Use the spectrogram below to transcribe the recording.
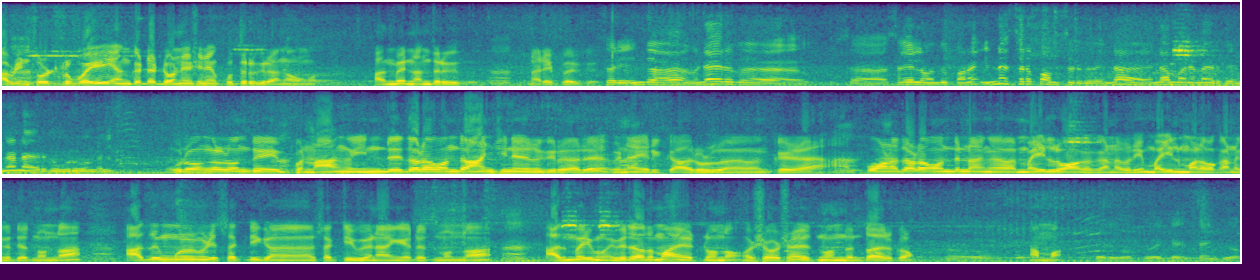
அப்படின்னு சொல்லிட்டு போய் எங்கிட்ட டொனேஷனே கொடுத்துருக்குறாங்க அவங்க. அதுமாரி நடந்துருக்குது நிறைய பேருக்கு. சரி இந்த விநாயகர் சிலையில் வந்து என்ன சிறப்பு அம்சம் இருக்குது? என்ன என்ன மாதிரிலாம் இருக்குது? என்னென்ன இருக்குது உருவங்கள்? உருவங்கள் வந்து இப்போ நாங்கள் இந்த தடவை வந்து ஆஞ்சநேயர் இருக்கிறாரு விநாயகருக்கு அருள் கீழே. போன தடவை வந்து நாங்கள் மயில் வாங்க கணவரி மயில் மலை கணக்கு எடுத்துன்னு வந்தோம். அது முன்னாடி சக்தி க- சக்தி விநாயகர் எடுத்துன்னு வந்தோம். அது மாதிரி விதவிதமாக எடுத்துன்னு வந்தோம். வருஷம் வருஷம் எடுத்துன்னு வந்துட்டு தான் இருக்கோம். ஆமாம் சரி ஓகே ஓகே. தேங்க்யூ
